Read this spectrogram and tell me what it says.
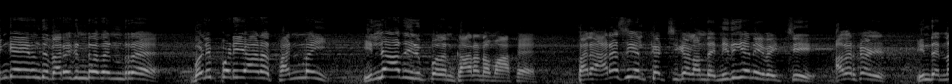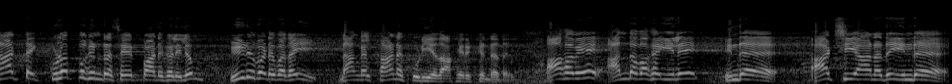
எங்கே இருந்து வருகின்றது என்ற வெளிப்படையான தன்மை இல்லாது இருப்பதன் காரணமாக பல அரசியல் கட்சிகள் அந்த நிதியனை வைத்து அவர்கள் இந்த நாட்டை குழப்புகின்ற செயற்பாடுகளிலும் ஈடுபடுவதை நாங்கள் காணக்கூடியதாக இருக்கின்றது. ஆகவே அந்த வகையிலே இந்த ஆட்சியானது இந்த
